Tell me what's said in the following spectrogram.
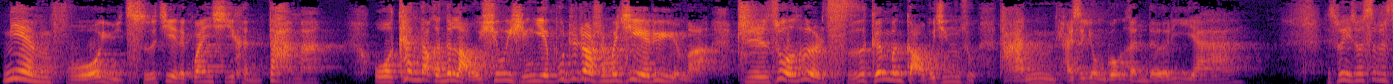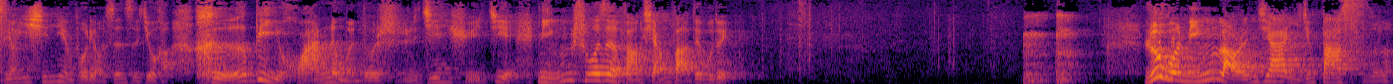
念佛与持戒的关系很大吗？我看到很多老修行也不知道什么戒律嘛，只做恶词，根本搞不清楚，他还是用功很得力呀。所以说，是不是只要一心念佛了生死就好？何必花那么多时间学戒？您说这方想法对不对？如果您老人家已经八十了，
